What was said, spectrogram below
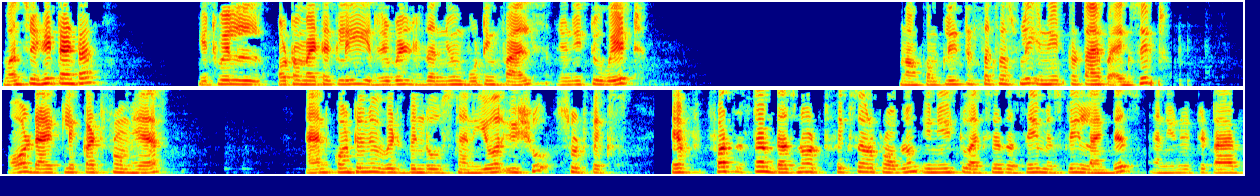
once you hit enter it will automatically rebuild the new booting files. You need to wait. Now completed successfully you need to type exit or directly cut from here and continue with windows 10 your issue should fix. If first step does not fix your problem you need to access the same screen like this and you need to type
